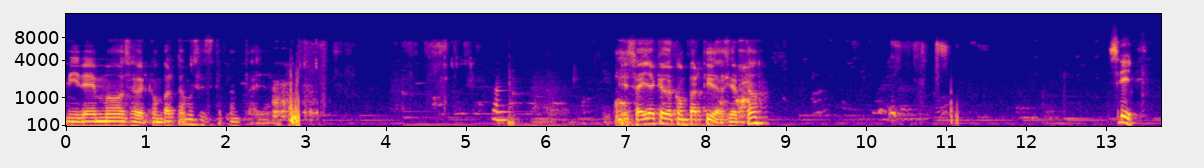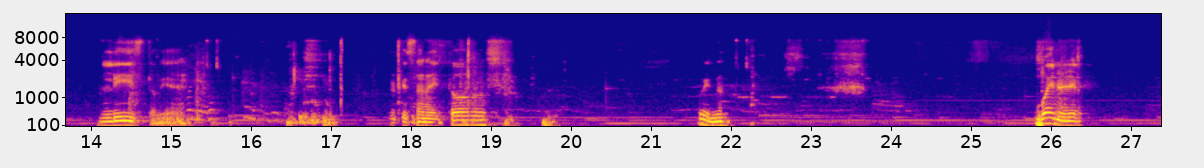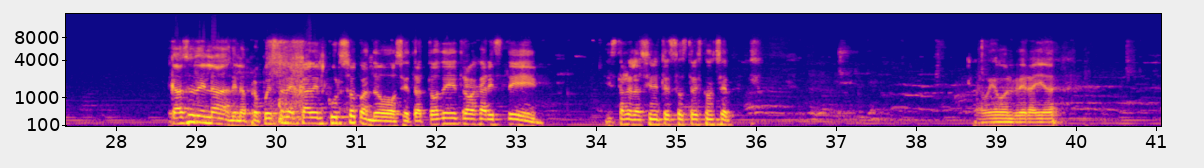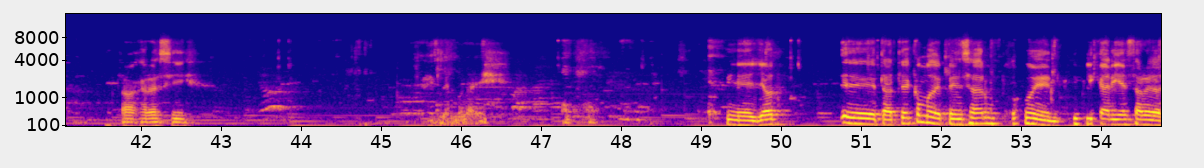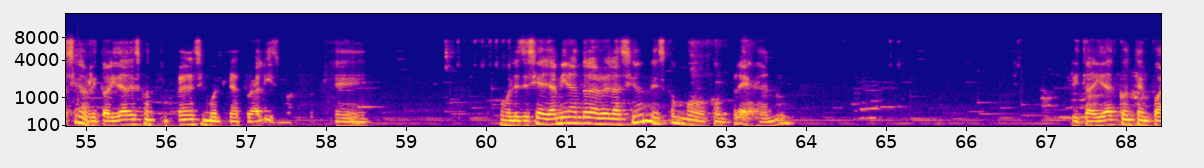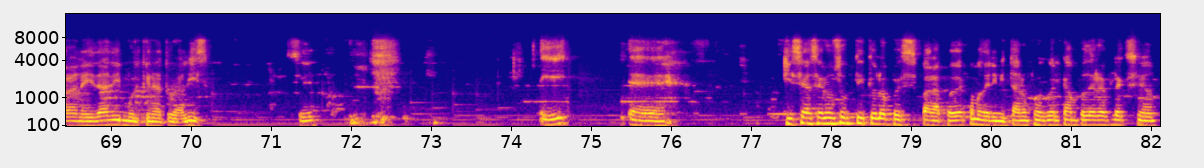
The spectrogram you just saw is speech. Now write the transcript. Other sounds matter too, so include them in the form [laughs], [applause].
Miremos, a ver, compartamos esta pantalla. Esa ya quedó compartida, ¿cierto? Sí. Listo, bien. Creo que están ahí todos. Uy, no. Bueno, en el caso de la, de la propuesta de acá del curso, cuando se trató de trabajar este, esta relación entre estos tres conceptos, voy a volver ahí a, trabajar así. Eh, yo eh, traté como de pensar un poco en qué implicaría esta relación, ritualidades contemporáneas y multinaturalismo. Eh, como les decía, ya mirando la relación es como compleja, ¿no? Ritualidad, contemporaneidad y multinaturalismo. ¿Sí? Y eh, quise hacer un subtítulo pues para poder como delimitar un poco el campo de reflexión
